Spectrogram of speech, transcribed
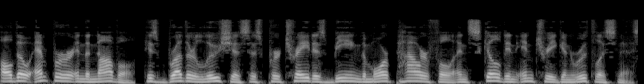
Although emperor in the novel, his brother Lucius is portrayed as being the more powerful and skilled in intrigue and ruthlessness.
